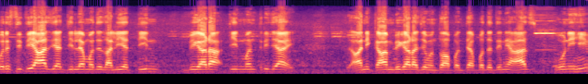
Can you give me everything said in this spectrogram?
परिस्थिती आज या जिल्ह्यामध्ये झाली आहे. तीन बिघाडा तीन मंत्री जे आहे आणि काम बिघाडा जे म्हणतो आपण त्या पद्धतीने आज कोणीही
